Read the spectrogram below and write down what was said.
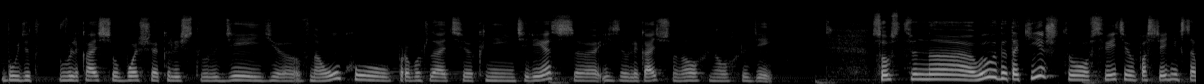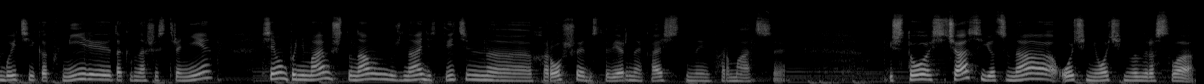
будет вовлекать все большее количество людей э, в науку, пробуждать к ней интерес э, и завлекать все новых и новых людей. Собственно, выводы такие, что в свете последних событий как в мире, так и в нашей стране все мы понимаем, что нам нужна действительно хорошая, достоверная, качественная информация. И что сейчас ее цена очень и очень возросла.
